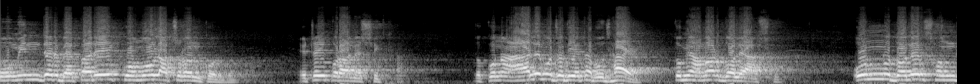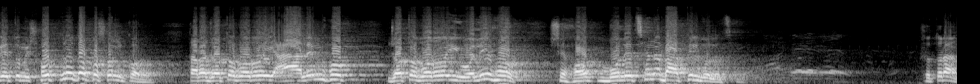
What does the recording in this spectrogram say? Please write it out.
মমিনদের ব্যাপারে কোমল আচরণ করবে। এটাই কোরআনের শিক্ষা। তো কোন আলেমও যদি এটা বোঝায়, তুমি আমার দলে আসো। অন্য দলের সঙ্গে তুমি শত্রুতা পোষণ করো। তারা যত বড়ই আলেম হোক, যত বড়ই ওলি হোক, সে হক বলেছে না বাতিল বলেছে? সুতরাং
